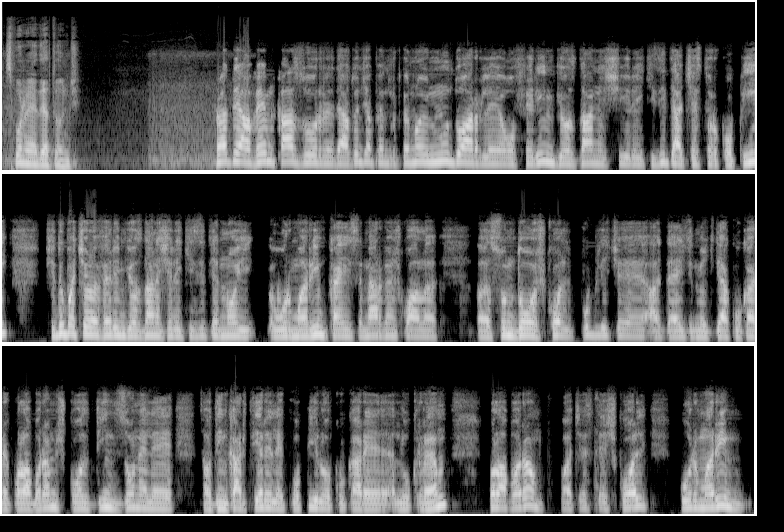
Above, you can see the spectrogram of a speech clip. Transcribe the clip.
spune-ne de atunci. Frate, avem cazuri de atunci pentru că noi nu doar le oferim ghiozdane și rechizite acestor copii și după ce le oferim ghiozdane și rechizite, noi urmărim ca ei să meargă în școală. Uh, sunt două școli publice de aici din Mechidea cu care colaborăm, școli din zonele sau din cartierele copiilor cu care lucrăm. Colaborăm cu aceste școli, urmărim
